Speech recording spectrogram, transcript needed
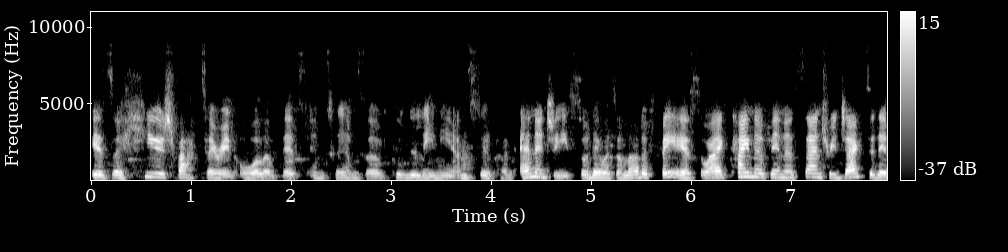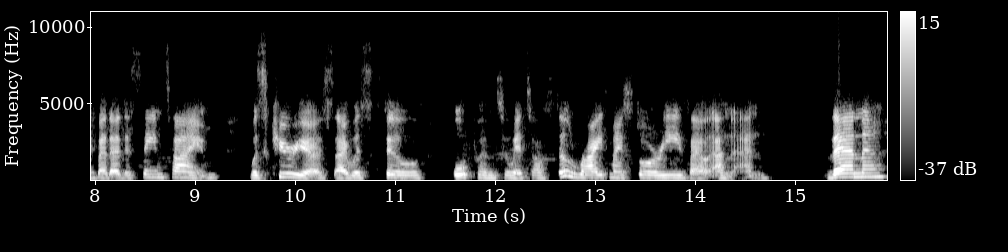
is a huge factor in all of this in terms of Kundalini and serpent energy. So there was a lot of fear. So I kind of, in a sense, rejected it, but at the same time, was curious. I was still open to it. So I'll still write my stories. I, and, and then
